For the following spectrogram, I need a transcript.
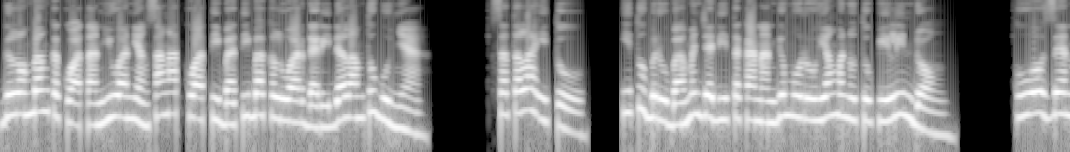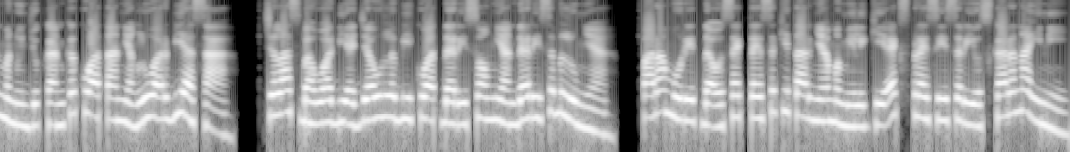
gelombang kekuatan Yuan yang sangat kuat tiba-tiba keluar dari dalam tubuhnya. Setelah itu, itu berubah menjadi tekanan gemuruh yang menutupi Lindong. Kuo Zhen menunjukkan kekuatan yang luar biasa. Jelas bahwa dia jauh lebih kuat dari Song Yan dari sebelumnya. Para murid Dao Sekte sekitarnya memiliki ekspresi serius karena ini.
